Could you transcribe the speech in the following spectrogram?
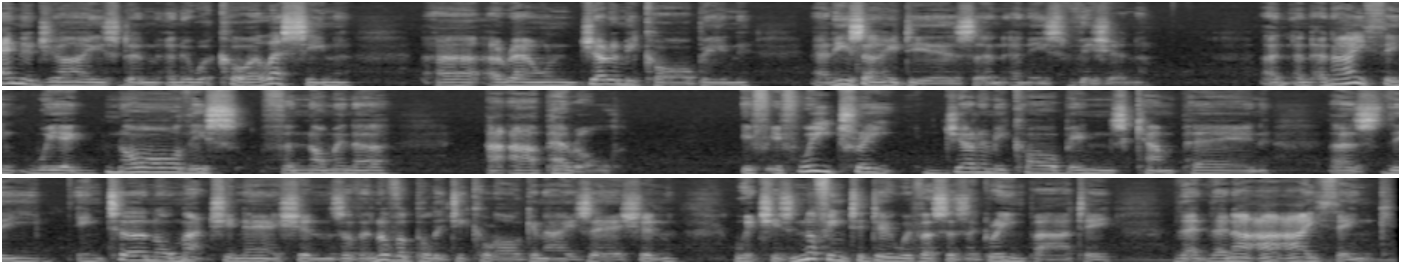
energised and, and who are coalescing uh, around Jeremy Corbyn and his ideas and, and his vision. And, and, and I think we ignore this phenomena at our peril. If, if we treat Jeremy Corbyn's campaign as the internal machinations of another political organisation, which is nothing to do with us as a Green Party, then, then I, I think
